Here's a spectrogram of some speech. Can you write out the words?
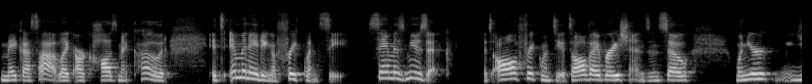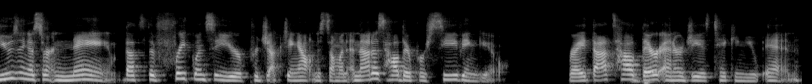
make us up, like our cosmic code, it's emanating a frequency, same as music. It's all frequency, it's all vibrations. And so when you're using a certain name, that's the frequency you're projecting out into someone, and that is how they're perceiving you, right? That's how their energy is taking you in.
